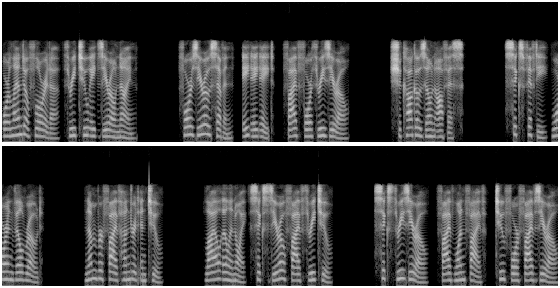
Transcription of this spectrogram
Orlando, Florida 32809. 407 888 5430. Chicago Zone Office. 650 Warrenville Road. Number 502. Lisle, Illinois 60532. 630-515-2450.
